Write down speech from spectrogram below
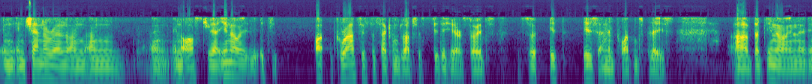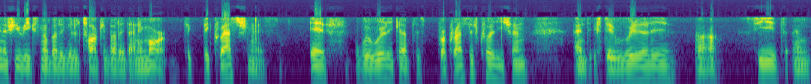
in, in general on, on, on in Austria, you know, it, it's uh, Graz is the second largest city here, so it's so it is an important place. Uh, but you know, in a, in a few weeks, nobody will talk about it anymore. The big question is if we really get this progressive coalition, and if they really uh, see it and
